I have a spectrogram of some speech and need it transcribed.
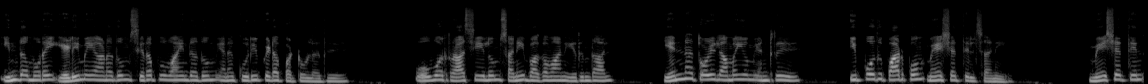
இந்த முறை எளிமையானதும் சிறப்பு வாய்ந்ததும் என குறிப்பிடப்பட்டுள்ளது. ஒவ்வொரு ராசியிலும் சனி பகவான் இருந்தால் என்ன தொழில் அமையும் என்று இப்போது பார்ப்போம். மேஷத்தில் சனி. மேஷத்தின்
